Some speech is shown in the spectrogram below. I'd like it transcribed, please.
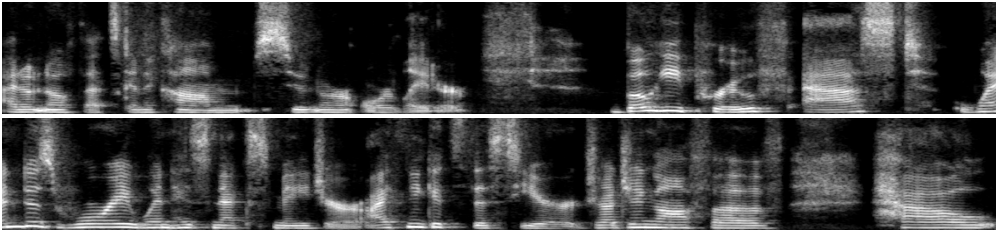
I don't know if that's going to come sooner or later. Bogey Proof asked, when does Rory win his next major? I think it's this year, judging off of how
